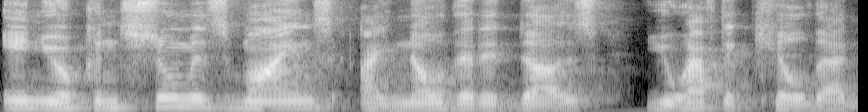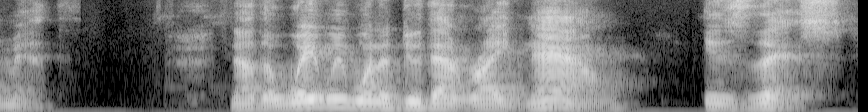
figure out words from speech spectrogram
In your consumers' minds, I know that it does. You have to kill that myth. Now, the way we want to do that right now is this.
